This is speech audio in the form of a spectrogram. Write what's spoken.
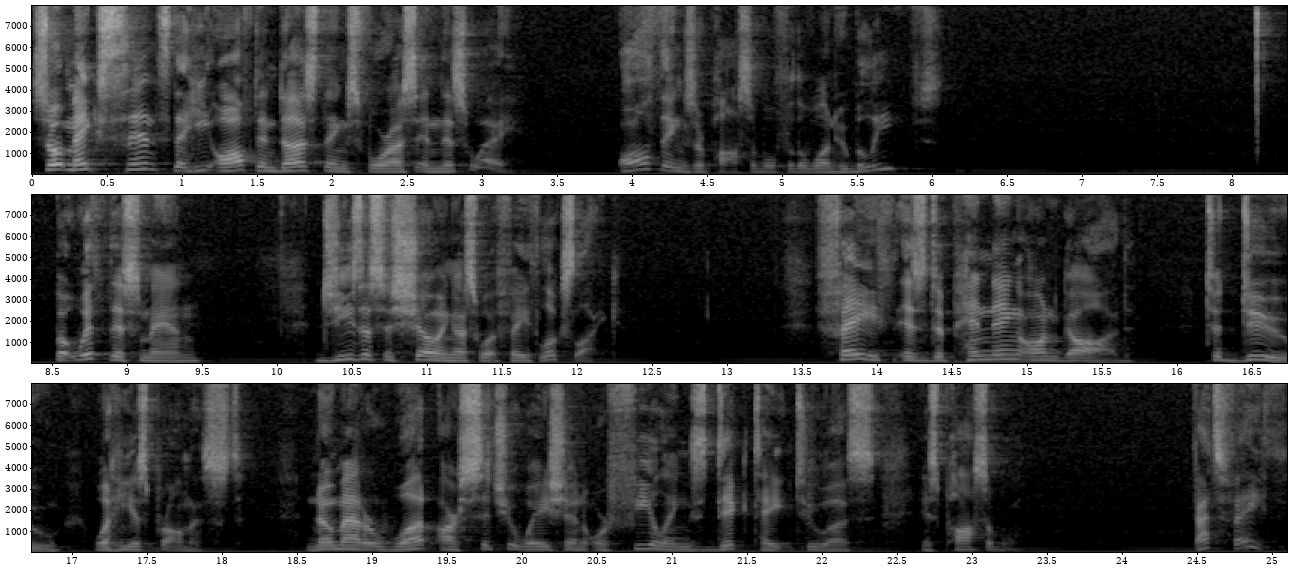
So it makes sense that he often does things for us in this way. All things are possible for the one who believes. But with this man, Jesus is showing us what faith looks like. Faith is depending on God to do what He has promised, no matter what our situation or feelings dictate to us is possible. That's faith.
